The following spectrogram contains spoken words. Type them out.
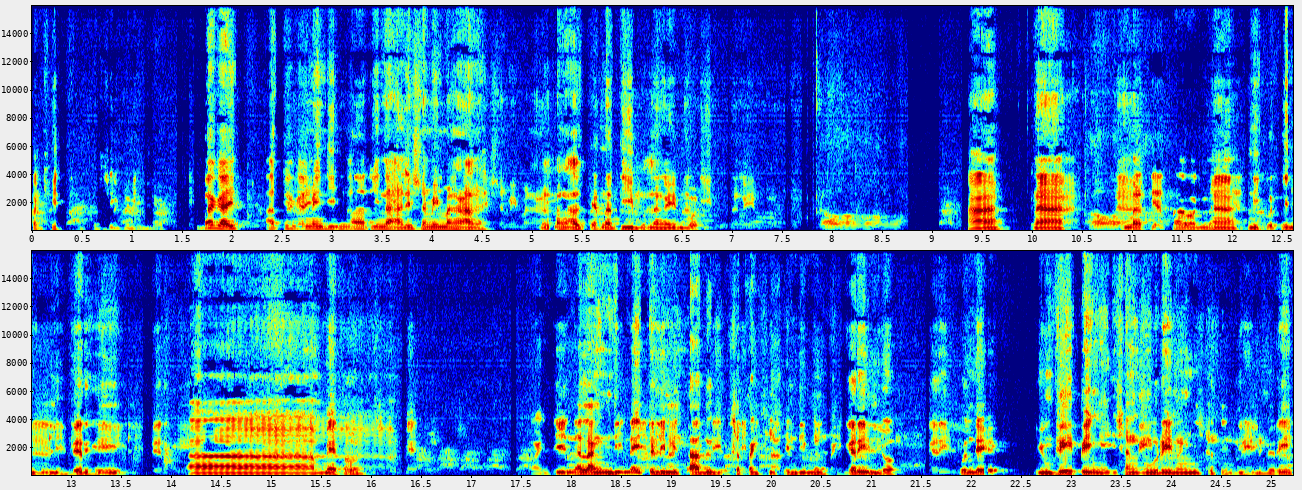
pag-hit sa sigarilyo. Bagay, at yun naman hindi natin naalis na may mga may mga alternatibo na ngayon, boss. Oo, oo, oo. Ha? Na Oo. mga tinatawag na nicotine delivery ah method. O, hindi na lang hindi na ito limitado dito sa pagtitindi mo ng sigarilyo, kundi yung vaping ay isang uri ng nicotine delivery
